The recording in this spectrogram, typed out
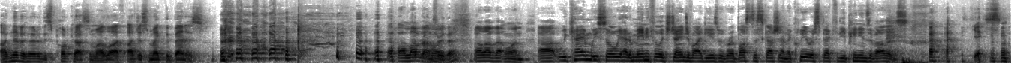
I've never heard of this podcast in my life. I just make the banners. I love that through one. that. I love that one. Uh, we came, we saw, we had a meaningful exchange of ideas with robust discussion and a clear respect for the opinions of others. Yes. uh,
